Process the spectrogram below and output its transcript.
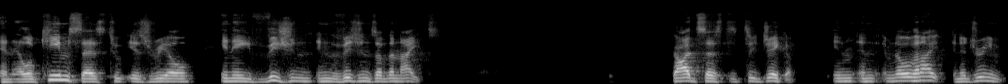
And Elohim says to Israel in a vision, in the visions of the night. God says to, to Jacob in, in, in, the middle of the night in a dream,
